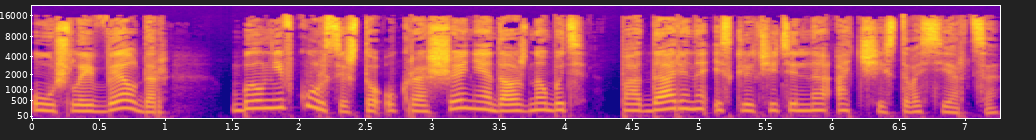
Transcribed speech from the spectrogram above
Ушлый Велдер был не в курсе, что украшение должно быть подарено исключительно от чистого сердца.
